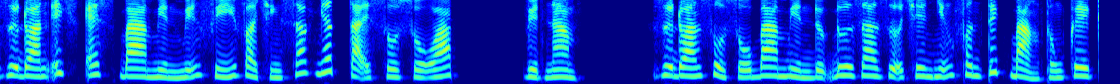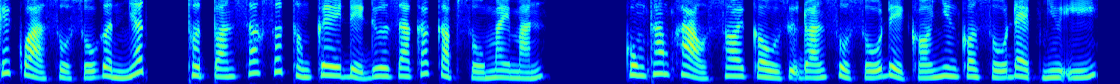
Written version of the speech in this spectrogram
Dự đoán XS3 miền miễn phí và chính xác nhất tại SocialApp Việt Nam. Dự đoán sổ số 3 miền được đưa ra dựa trên những phân tích bảng thống kê kết quả sổ số gần nhất, thuật toán xác suất thống kê để đưa ra các cặp số may mắn. Cùng tham khảo soi cầu dự đoán sổ số để có những con số đẹp như ý.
